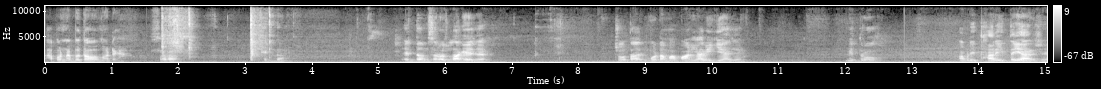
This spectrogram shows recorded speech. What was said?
આપણને બતાવવા માટે. સરસ. એકદમ. એકદમ સરસ લાગે છે. જોતા જ મોઢામાં પાણી આવી ગયા છે. મિત્રો, આપણી થાળી તૈયાર છે.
